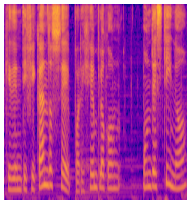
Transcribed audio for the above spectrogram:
que identificándose, por ejemplo, con un destino,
